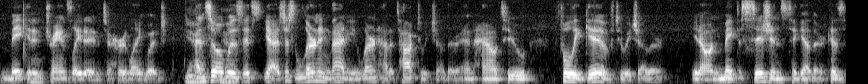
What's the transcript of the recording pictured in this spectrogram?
make it and mm. translate it into her language? Yeah, and so it was it's yeah it's just learning that and you learn how to talk to each other and how to fully give to each other you know and make decisions together. Because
